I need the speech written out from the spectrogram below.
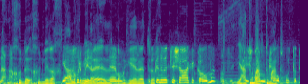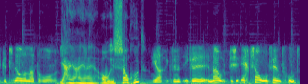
nou, goede, goedemiddag. Ja, goedemiddag. Um, Nog een keer uh, terug. Kunnen we te zaken komen? Want ja, het is doe maar, doe maar. zo goed dat ik het snel wil laten horen. Ja, ja, ja. ja. Oh, is het zo goed? Ja, ik vind het... Ik, nou, het is echt zo ontzettend goed.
